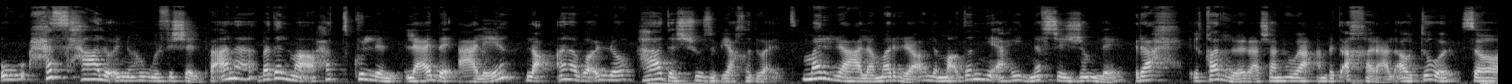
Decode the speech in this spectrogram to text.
وحس حاله إنه هو فشل. فأنا بدل ما أحط كل العبء عليه لا أنا بقول له هذا ال shoes بياخذ وقت. مرة على مرة لما أضلني أعيد نفس الجملة راح يقرر عشان هو عم بتأخر على ال outdoor so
